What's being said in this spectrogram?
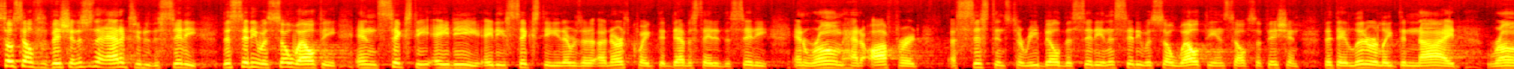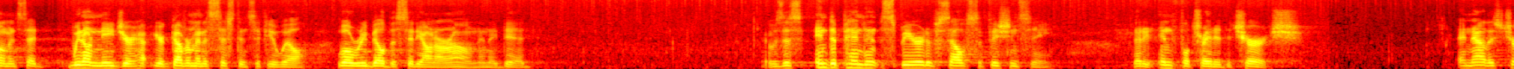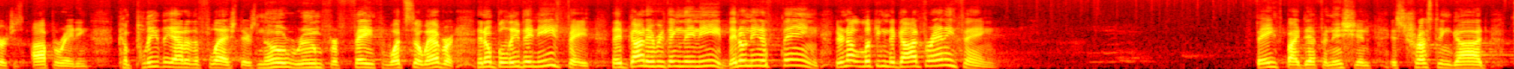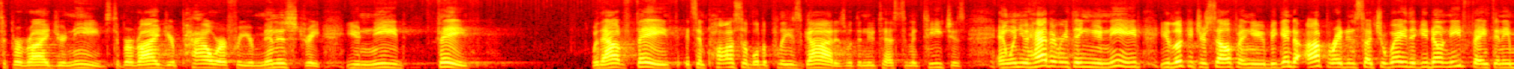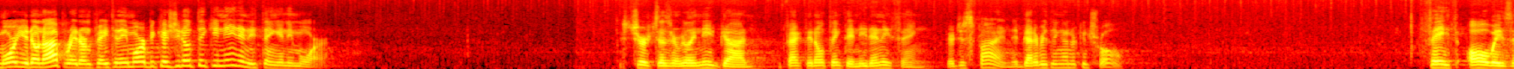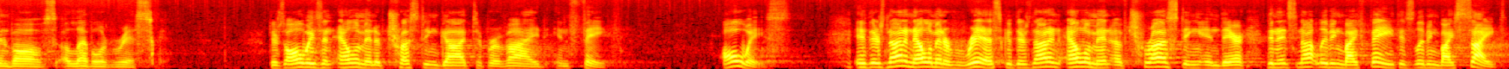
so self sufficient. This is an attitude of the city. This city was so wealthy. In 60 AD, AD 60, there was a, an earthquake that devastated the city, and Rome had offered assistance to rebuild the city. And this city was so wealthy and self sufficient that they literally denied Rome and said, We don't need your, your government assistance, if you will. We'll rebuild the city on our own. And they did. It was this independent spirit of self sufficiency that had infiltrated the church. And now this church is operating completely out of the flesh. There's no room for faith whatsoever. They don't believe they need faith. They've got everything they need. They don't need a thing. They're not looking to God for anything. Faith, by definition, is trusting God to provide your needs, to provide your power for your ministry. You need faith Without faith, it's impossible to please God, is what the New Testament teaches. And when you have everything you need, you look at yourself and you begin to operate in such a way that you don't need faith anymore. You don't operate on faith anymore because you don't think you need anything anymore. This church doesn't really need God. In fact, they don't think they need anything. They're just fine, they've got everything under control. Faith always involves a level of risk. There's always an element of trusting God to provide in faith. Always. If there's not an element of risk, if there's not an element of trusting in there, then it's not living by faith, it's living by sight.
